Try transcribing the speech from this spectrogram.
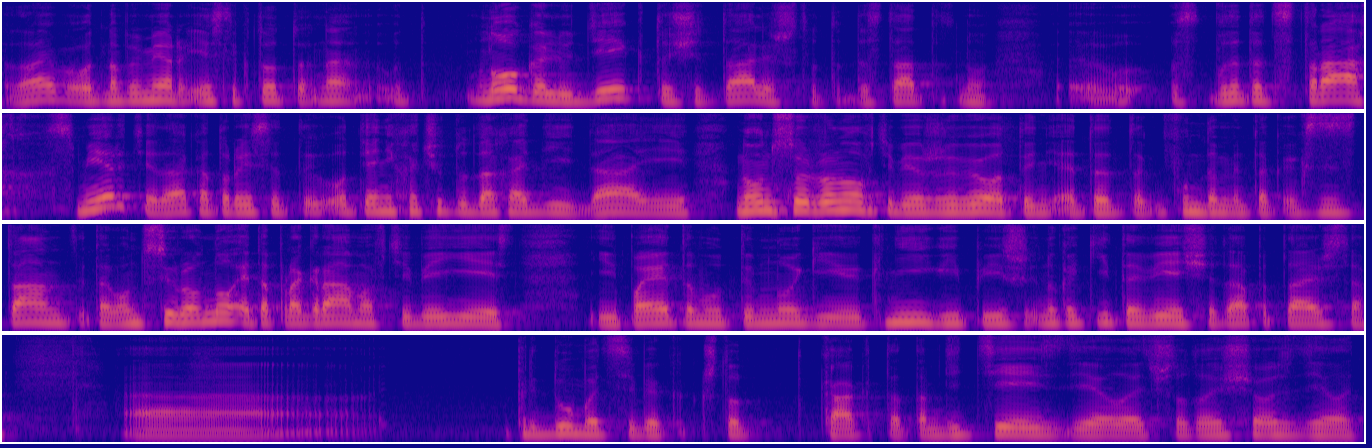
Давай, вот, например, если кто-то... На, вот много людей, кто считали, что это достаточно... Ну, э, вот этот страх смерти, да, который, если ты... Вот я не хочу туда ходить, да, и, но он все равно в тебе живет, и это, это фундамент, так, экзистант, так, он все равно, эта программа в тебе есть, и поэтому ты многие книги пишешь, ну, какие-то вещи, да, пытаешься а, придумать себе, как, что как-то там детей сделать, что-то еще сделать,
